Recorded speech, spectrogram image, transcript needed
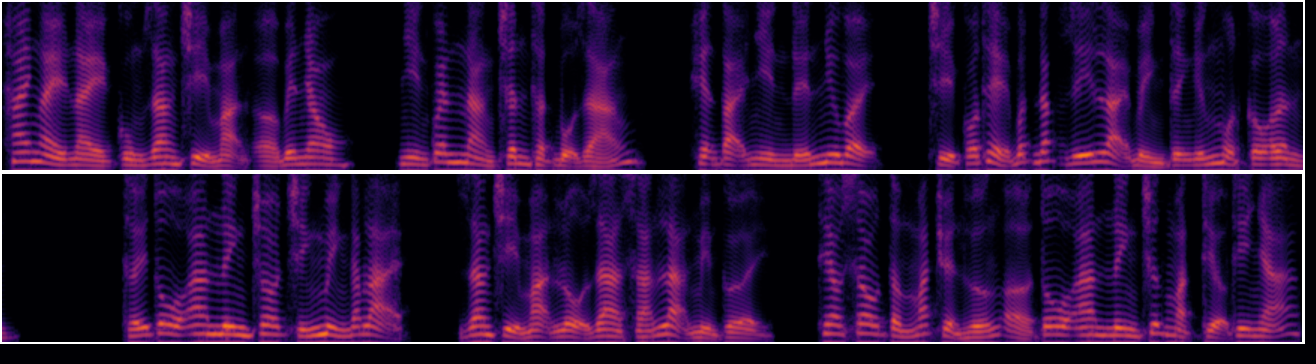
Hai ngày này cùng Giang chỉ mạn ở bên nhau, nhìn quen nàng chân thật bộ dáng, hiện tại nhìn đến như vậy, chỉ có thể bất đắc dĩ lại bình tĩnh ứng một câu ân. Thấy Tô An Ninh cho chính mình đáp lại, Giang chỉ mạn lộ ra sán lạn mỉm cười, theo sau tầm mắt chuyển hướng ở Tô An Ninh trước mặt Thiệu Thi Nhã,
